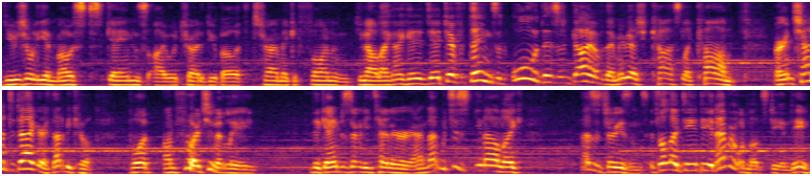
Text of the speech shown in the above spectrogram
Usually in most games, I would try to do both to try and make it fun, and you know, like I could do different things. And oh, there's a guy over there. Maybe I should cast like Calm or Enchant a Dagger. That'd be cool. But unfortunately, the game doesn't really tailor around that, which is you know like has its reasons. It's not like D and everyone loves D and D.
